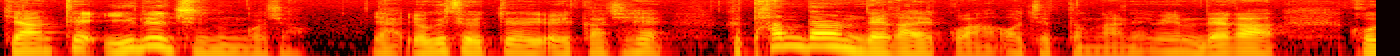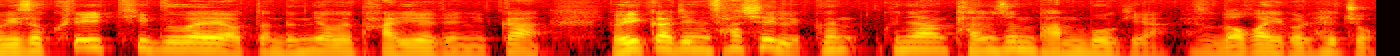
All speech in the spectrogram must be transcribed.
걔한테 일을 주는 거죠. 야 여기서 여기까지 해. 그 판단은 내가 할 거야. 어쨌든 간에. 왜냐면 내가 거기서 creative의 어떤 능력을 발휘해야 되니까 여기까지는 사실 그냥 단순 반복이야. 그래서 너가 이걸 해줘.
